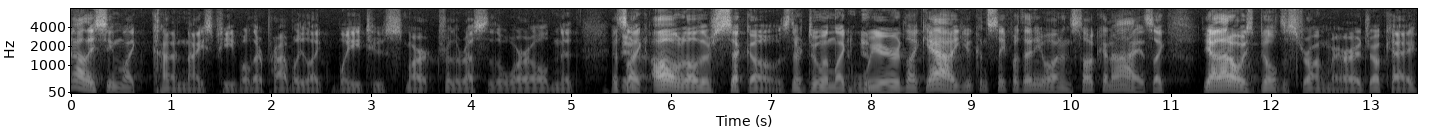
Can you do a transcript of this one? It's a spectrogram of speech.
yeah, they seem like kind of nice people. They're probably like way too smart for the rest of the world. And it, it's like, oh no, they're sickos. They're doing like weird, like, yeah, you can sleep with anyone, and so can I. It's like, yeah, that always builds a strong marriage. Okay.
